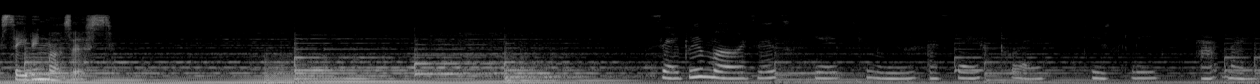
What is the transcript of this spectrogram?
saving Moses. Saving Moses gives me a safe place to sleep at night.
